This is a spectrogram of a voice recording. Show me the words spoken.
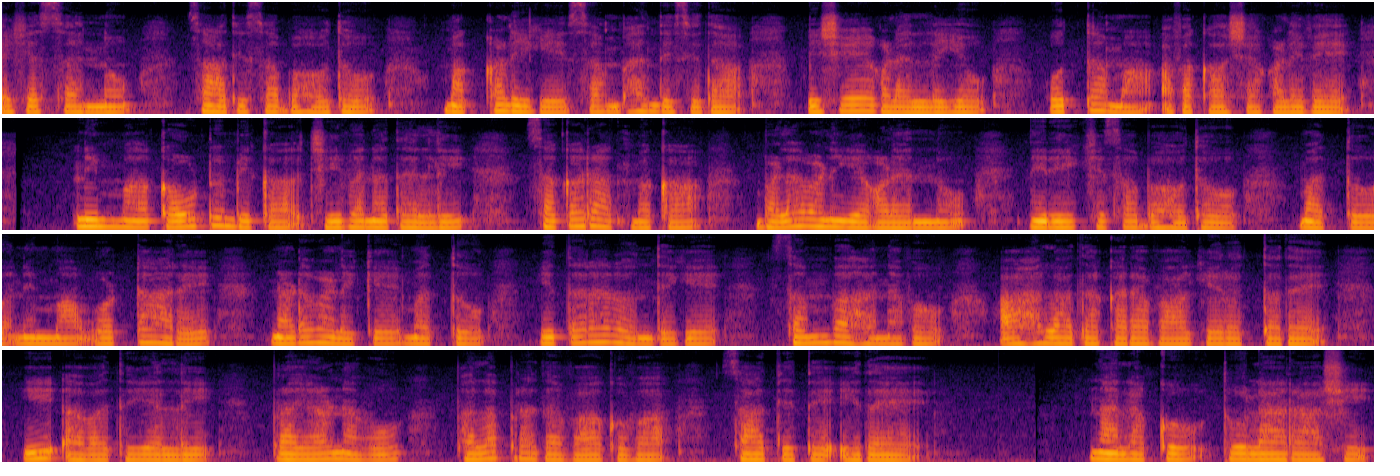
ಯಶಸ್ಸನ್ನು ಸಾಧಿಸಬಹುದು. ಮಕ್ಕಳಿಗೆ ಸಂಬಂಧಿಸಿದ ವಿಷಯಗಳಲ್ಲಿಯೂ ಉತ್ತಮ ಅವಕಾಶಗಳಿವೆ. ನಿಮ್ಮ ಕೌಟುಂಬಿಕ ಜೀವನದಲ್ಲಿ ಸಕಾರಾತ್ಮಕ ಬೆಳವಣಿಗೆಗಳನ್ನು ನಿರೀಕ್ಷಿಸಬಹುದು ಮತ್ತು ನಿಮ್ಮ ಒಟ್ಟಾರೆ ನಡವಳಿಕೆ ಮತ್ತು ಇತರರೊಂದಿಗೆ ಸಂವಹನವು ಆಹ್ಲಾದಕರವಾಗಿರುತ್ತದೆ. ಈ ಅವಧಿಯಲ್ಲಿ ಪ್ರಯಾಣವು ಫಲಪ್ರದವಾಗುವ ಸಾಧ್ಯತೆ ಇದೆ. ನಾಲ್ಕು ತುಲಾರಾಶಿ.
